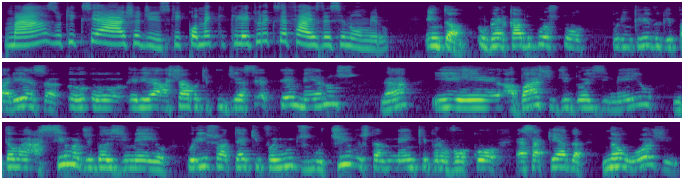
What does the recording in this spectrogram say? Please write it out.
mas o que, que você acha disso? Que, como é que, que leitura que você faz desse número? Então, o mercado gostou por incrível que pareça, ele achava que podia ter menos, né? E abaixo de 2,5, então acima de 2,5, por isso até que foi um dos motivos também que provocou essa queda, não hoje,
